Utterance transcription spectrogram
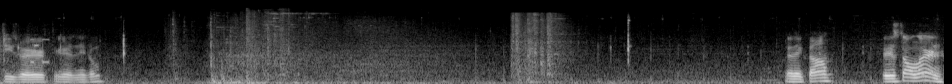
These right here if you guys need them. Here they come. They just don't learn.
